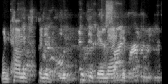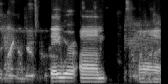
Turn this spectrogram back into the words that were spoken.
when comics kind of invented their magic, they were, um, uh,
